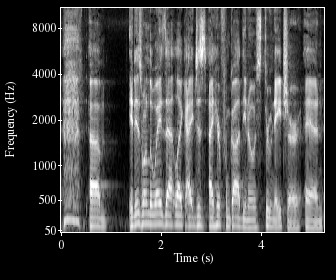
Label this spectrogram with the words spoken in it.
um, it is one of the ways that like I just I hear from God, you know, is through nature and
